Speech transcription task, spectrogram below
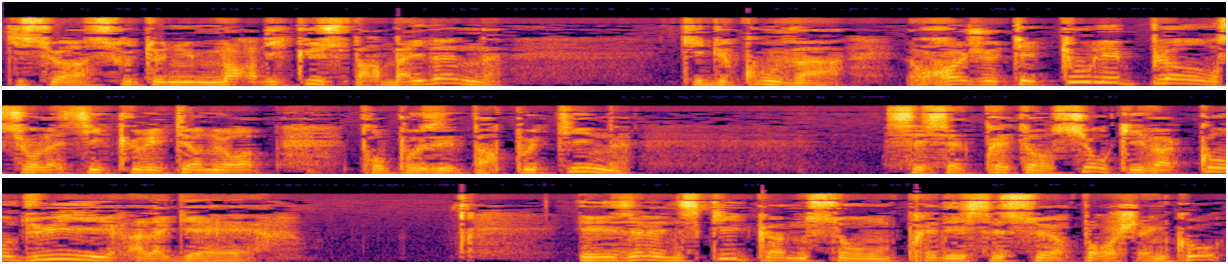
qui sera soutenue mordicus par Biden, qui du coup va rejeter tous les plans sur la sécurité en Europe proposés par Poutine, c'est cette prétention qui va conduire à la guerre. Et Zelensky, comme son prédécesseur Poroshenko,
